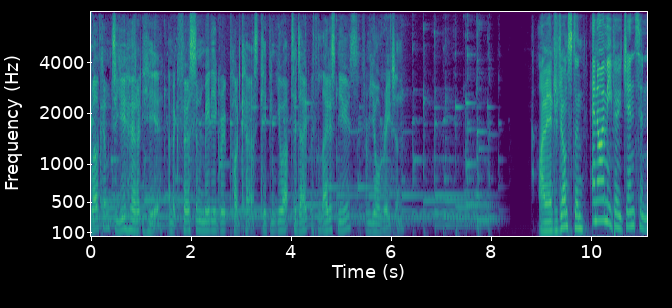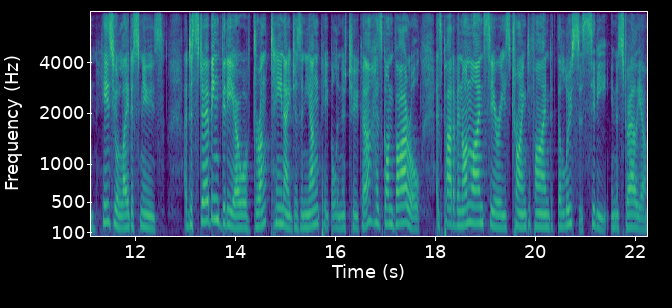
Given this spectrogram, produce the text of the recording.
Welcome to You Heard It Here, a McPherson Media Group podcast keeping you up to date with the latest news from your region. I'm Andrew Johnston. And I'm Ivy Jensen. Here's your latest news. A disturbing video of drunk teenagers and young people in Echuca has gone viral as part of an online series trying to find the loosest city in Australia.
